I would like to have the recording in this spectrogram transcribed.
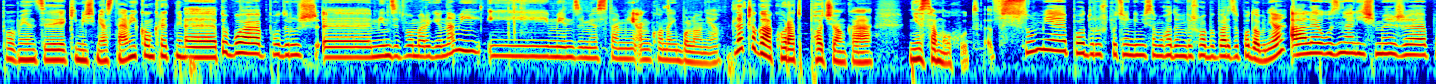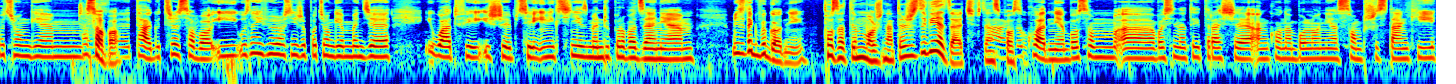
pomiędzy jakimiś miastami konkretnymi? E, to była podróż e, między dwoma regionami i między miastami Ancona i Bologna. Dlaczego akurat pociąg, a nie samochód? W sumie podróż pociągiem i samochodem wyszłaby bardzo podobnie, ale uznaliśmy, że pociągiem... Czasowo. E, tak, czasowo. I uznaliśmy właśnie, że pociągiem będzie i łatwiej, i szybciej, i nikt się nie zmęczy prowadzeniem. Będzie tak wygodniej. Poza tym można też zwiedzać w ten tak, sposób. Dokładnie, bo są e, właśnie na tej trasie Ancona-Bologna są przystanki,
